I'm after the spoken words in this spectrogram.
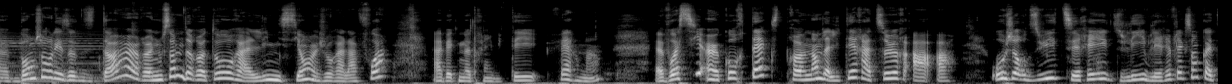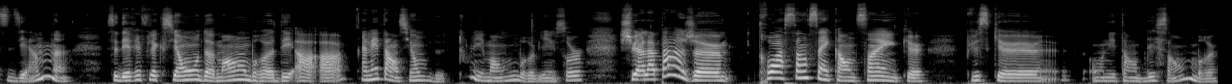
Euh, bonjour les auditeurs, nous sommes de retour à l'émission Un jour à la fois avec notre invité Fernand. Euh, voici un court texte provenant de la littérature AA. Aujourd'hui tiré du livre Les réflexions quotidiennes. C'est des réflexions de membres des AA à l'intention de tous les membres bien sûr. Je suis à la page 355 euh, puisque on est en décembre.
